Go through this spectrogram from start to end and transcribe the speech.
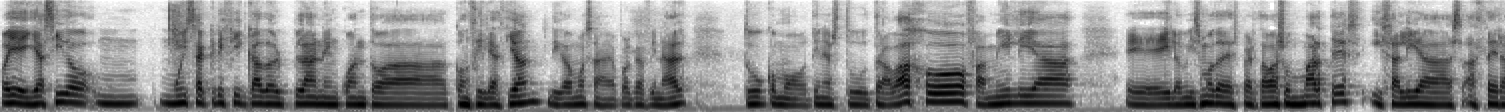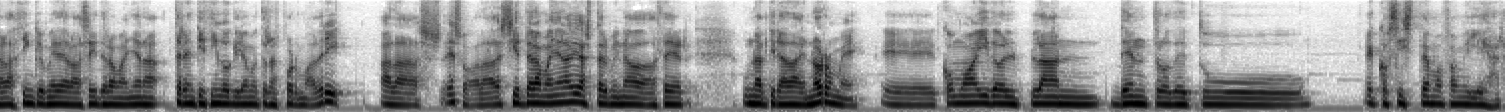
Oye, y ha sido muy sacrificado el plan en cuanto a conciliación, digamos, porque al final tú como tienes tu trabajo, familia, eh, y lo mismo te despertabas un martes y salías a hacer a las 5 y media, a las 6 de la mañana 35 kilómetros por Madrid. A las, eso, a las 7 de la mañana habías terminado de hacer una tirada enorme. Eh, ¿Cómo ha ido el plan dentro de tu ecosistema familiar?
